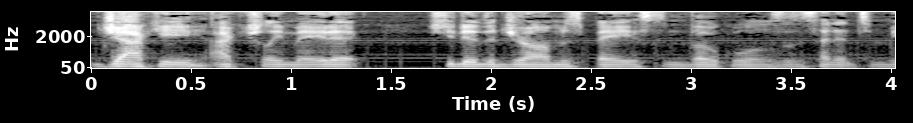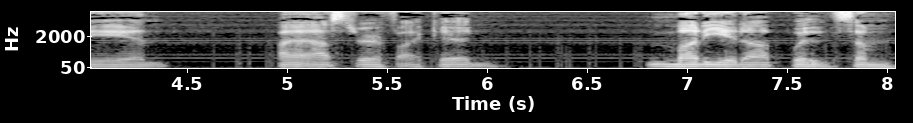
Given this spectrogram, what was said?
Jackie actually made it. She did the drums, bass, and vocals and sent it to me, and I asked her if I could muddy it up with some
